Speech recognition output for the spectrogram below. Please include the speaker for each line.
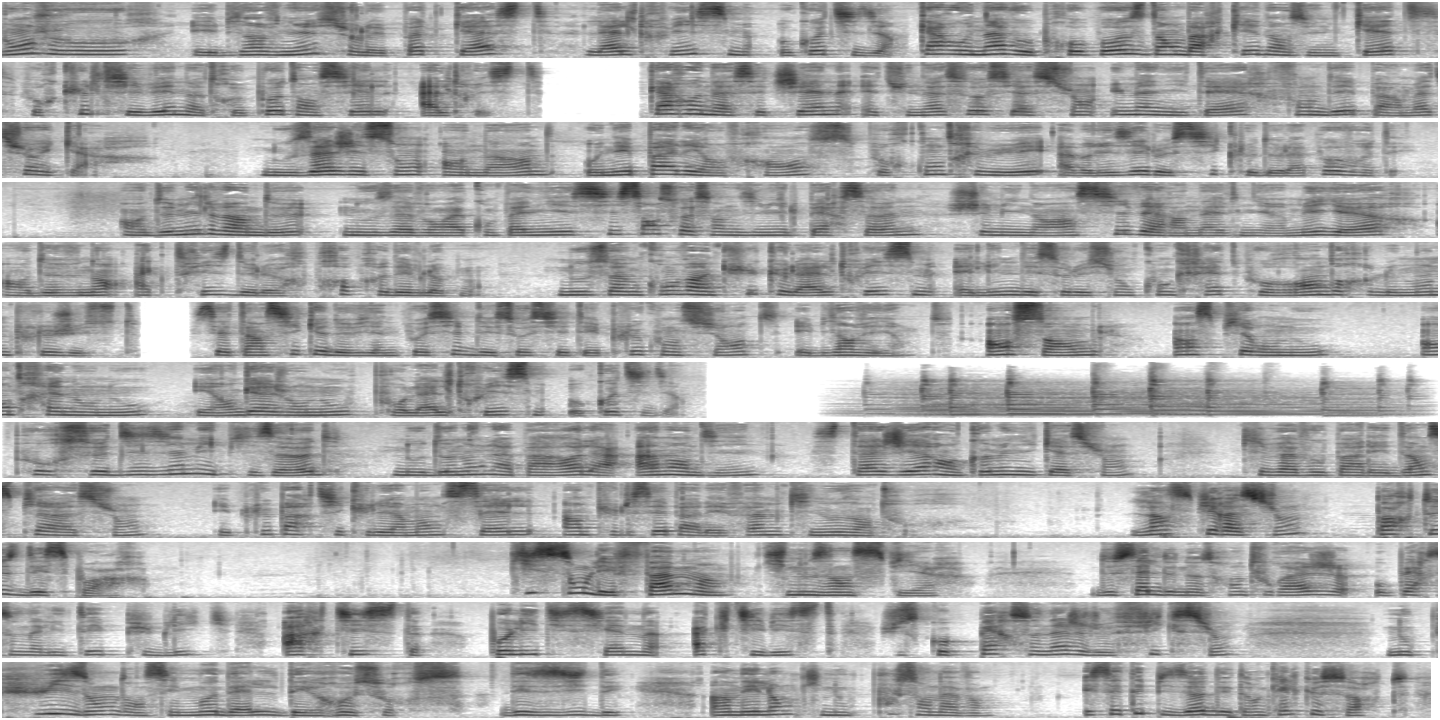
Speaker 1: Bonjour et bienvenue sur le podcast L'altruisme au quotidien. Karuna vous propose d'embarquer dans une quête pour cultiver notre potentiel altruiste. Karuna Sechen est une association humanitaire fondée par Mathieu Ricard. Nous agissons en Inde, au Népal et en France pour contribuer à briser le cycle de la pauvreté. En 2022, nous avons accompagné 670 000 personnes, cheminant ainsi vers un avenir meilleur en devenant actrices de leur propre développement. Nous sommes convaincus que l'altruisme est l'une des solutions concrètes pour rendre le monde plus juste. C'est ainsi que deviennent possibles des sociétés plus conscientes et bienveillantes. Ensemble, inspirons-nous, entraînons-nous et engageons-nous pour l'altruisme au quotidien. Pour ce dixième épisode, nous donnons la parole à Amandine, stagiaire en communication, qui va vous parler d'inspiration et plus particulièrement celle impulsée par les femmes qui nous entourent.
Speaker 2: L'inspiration porteuse d'espoir. Qui sont les femmes qui nous inspirent? De celles de notre entourage aux personnalités publiques, artistes, politiciennes, activistes, jusqu'aux personnages de fiction, nous puisons dans ces modèles des ressources, des idées, un élan qui nous pousse en avant. Et cet épisode est en quelque sorte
